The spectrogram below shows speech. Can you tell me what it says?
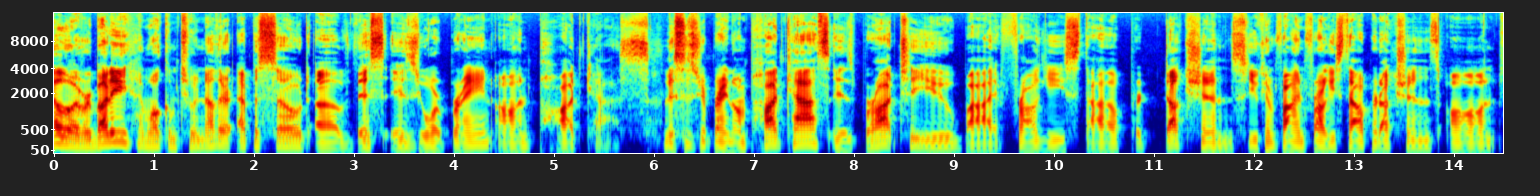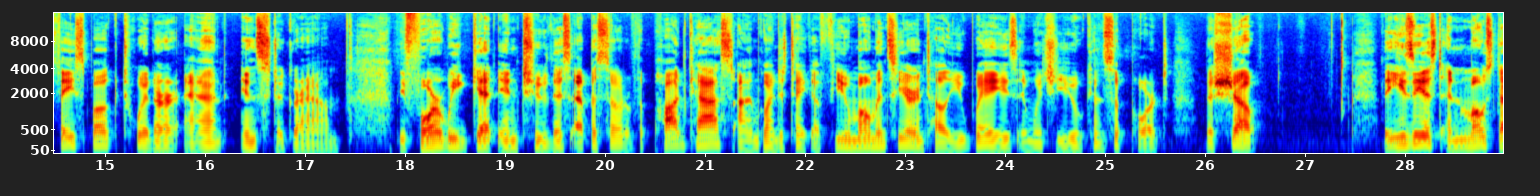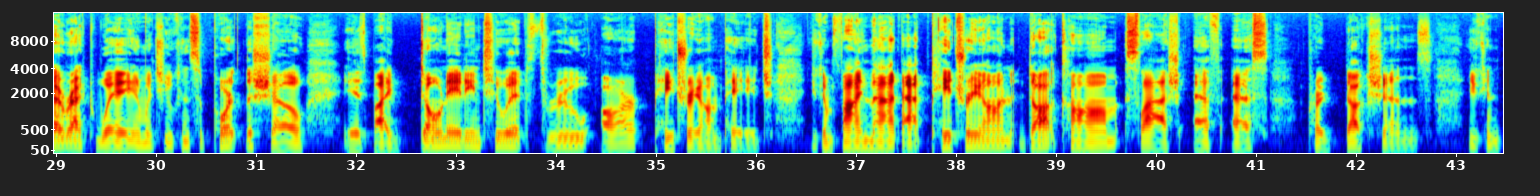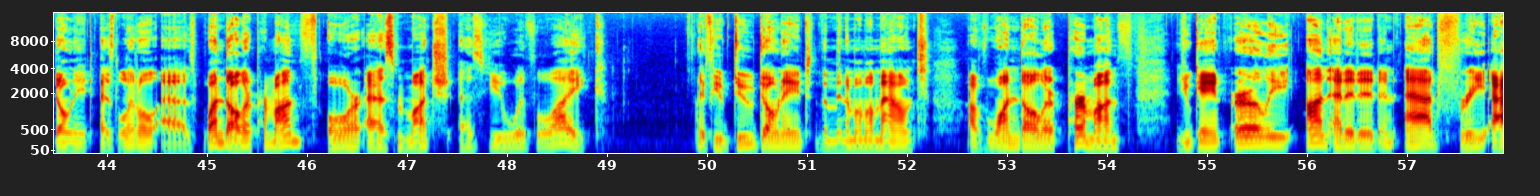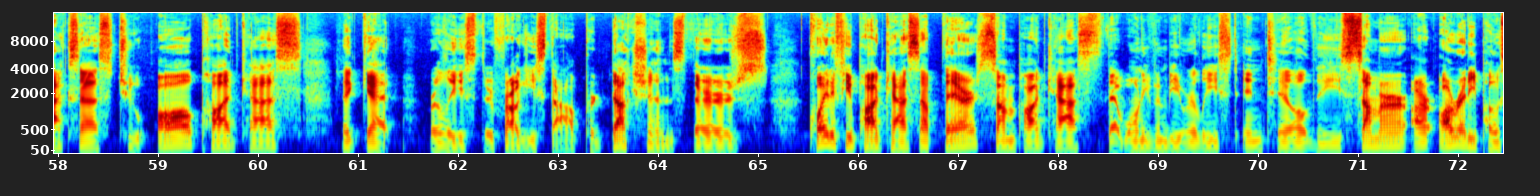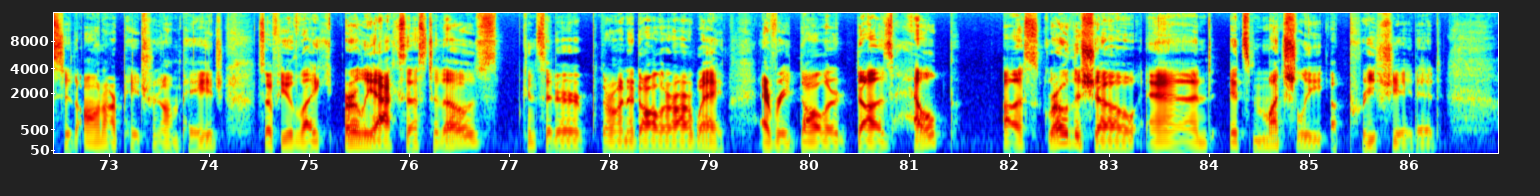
Hello, everybody, and welcome to another episode of This Is Your Brain on Podcasts. This Is Your Brain on Podcasts is brought to you by FrogE Style Productions. You can find FrogE Style Productions on Facebook, Twitter, and Instagram. Before we get into this episode of the podcast, I'm going to take a few moments here and tell you ways in which you can support the show. The easiest and most direct way in which you can support the show is by donating to it through our Patreon page. You can find that at patreon.com slash fsproductions. You can donate as little as $1 per month or as much as you would like. If you do donate the minimum amount of $1 per month, you gain early, unedited, and ad free access to all podcasts that get released through FrogE Style Productions. There's quite a few podcasts up there. Some podcasts that won't even be released until the summer are already posted on our Patreon page. So if you'd like early access to those, consider throwing a dollar our way. Every dollar does help us grow the show and it's muchly appreciated.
